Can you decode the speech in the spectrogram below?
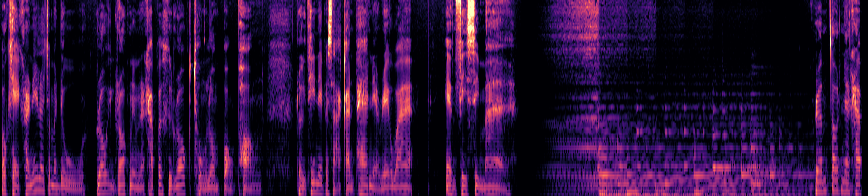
โอเค คราวนี้เราจะมาดูโรคอีกโรคหนึ่งนะครับ ก็คือโรคถุงลมป่องพอง หรือที่ในภาษาการแพทย์เนี่ยเรียกว่า เอมฟิซิมาเริ่มต้นนะครับ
